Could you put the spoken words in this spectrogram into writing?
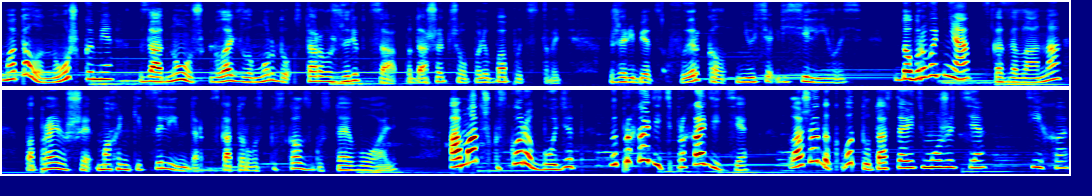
мотала ножками, заодно уж гладила морду старого жеребца, подошедшего полюбопытствовать. Жеребец фыркал, Нюся веселилась. «Доброго дня!» – сказала она, поправившая махонький цилиндр, с которого спускалась густая вуаль. «А матушка скоро будет. Вы проходите, проходите. Лошадок вот тут оставить можете». Тихо.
